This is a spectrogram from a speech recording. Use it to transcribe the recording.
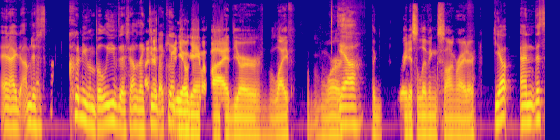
And I, I'm just couldn't even believe this. I was like, dude, I can't. Video gamified your life worth. Yeah. The greatest living songwriter. Yep. And this,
